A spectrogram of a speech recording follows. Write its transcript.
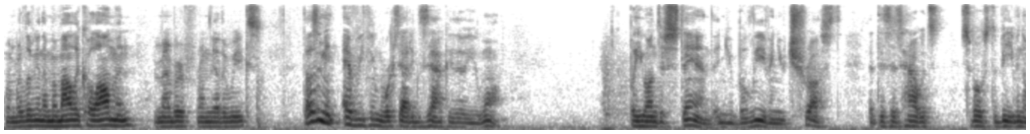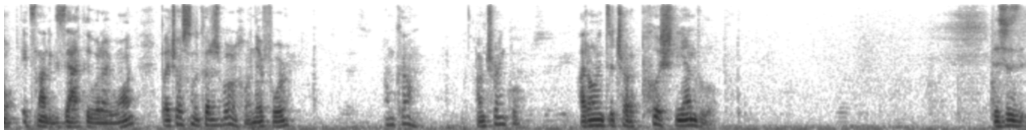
when we're living the Mamalik Alman, remember from the other weeks, doesn't mean everything works out exactly the way you want. But you understand and you believe and you trust that this is how it's supposed to be, even though it's not exactly what I want. But I trust in the Kaddish Baruch Hu, and therefore, I'm calm. I'm tranquil. I don't need to try to push the envelope. This is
